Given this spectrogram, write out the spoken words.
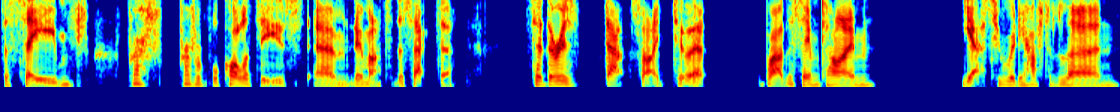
the same pref- preferable qualities, um, no matter the sector. So there is that side to it, but at the same time, yes, you really have to learn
